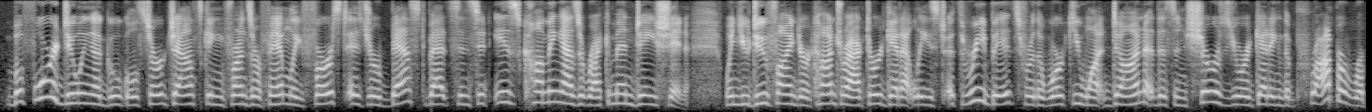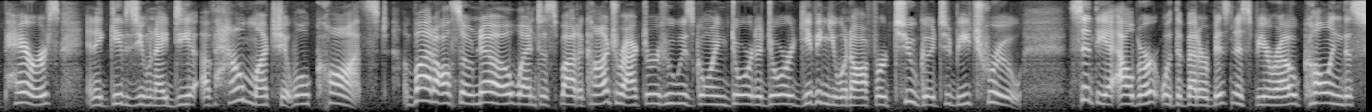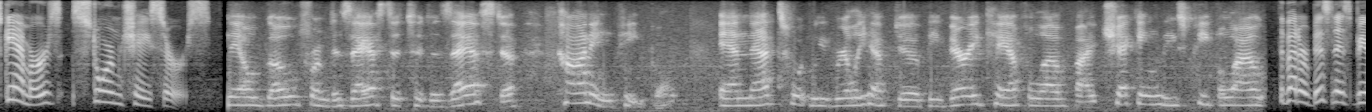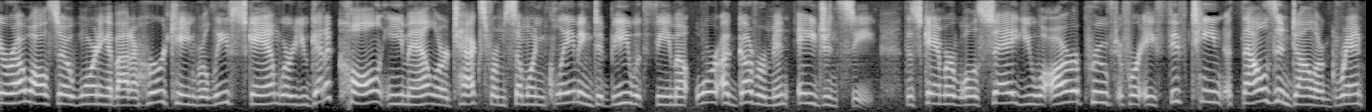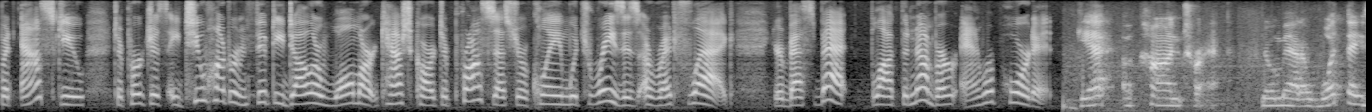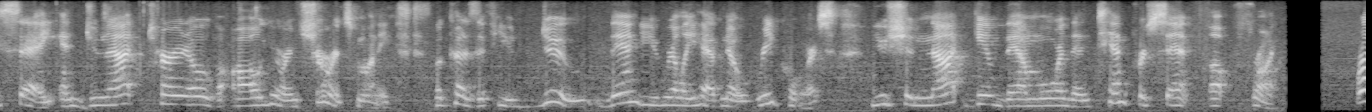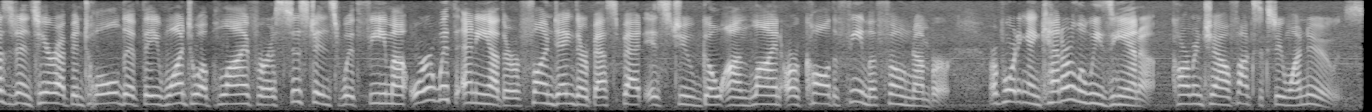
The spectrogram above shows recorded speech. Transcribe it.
Before doing a Google search, asking friends or family first is your best bet since it is coming as a recommendation. When you do find your contractor, get at least three bids for the work you want done. This ensures you are getting the proper repairs and it gives you an idea of how much it will cost. But also know when to spot a contractor who is going door to door giving you an offer too good to be true. Cynthia Albert with the Better Business Bureau calling the scammers storm chasers. They'll go from disaster to disaster, conning people. And that's what we really have to be very careful of by checking these people out. The Better Business Bureau also warning about a hurricane relief scam where you get a call, email, or text from someone claiming to be with FEMA or a government agency. The scammer will say you are approved for a $15,000 grant but ask you to purchase a $250 Walmart cash card to process your claim, which raises a red flag. Your best bet block the number and report it. Get a contract no matter what they say and do not turn over all your insurance money because if you do then you really have no recourse you should not give them more than 10% up front Residents here have been told if they want to apply for assistance with FEMA or with any other funding, their best bet is to go online or call the FEMA phone number. Reporting in Kenner, Louisiana, Carmen Chow, Fox 61 News.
